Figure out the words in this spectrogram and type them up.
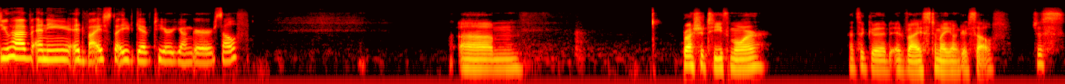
Do you have any advice that you'd give to your younger self? Um, brush your teeth more. That's a good advice to my younger self. Just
